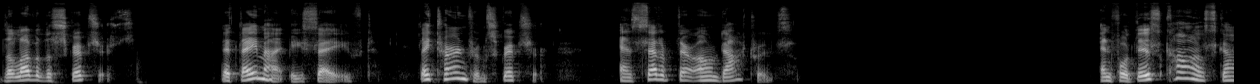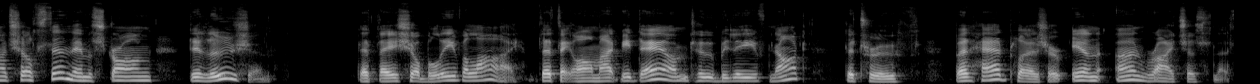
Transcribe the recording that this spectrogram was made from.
the love of the Scriptures, that they might be saved. They turned from Scripture and set up their own doctrines. And for this cause God shall send them strong delusion, that they shall believe a lie, that they all might be damned who believed not the truth, but had pleasure in unrighteousness.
